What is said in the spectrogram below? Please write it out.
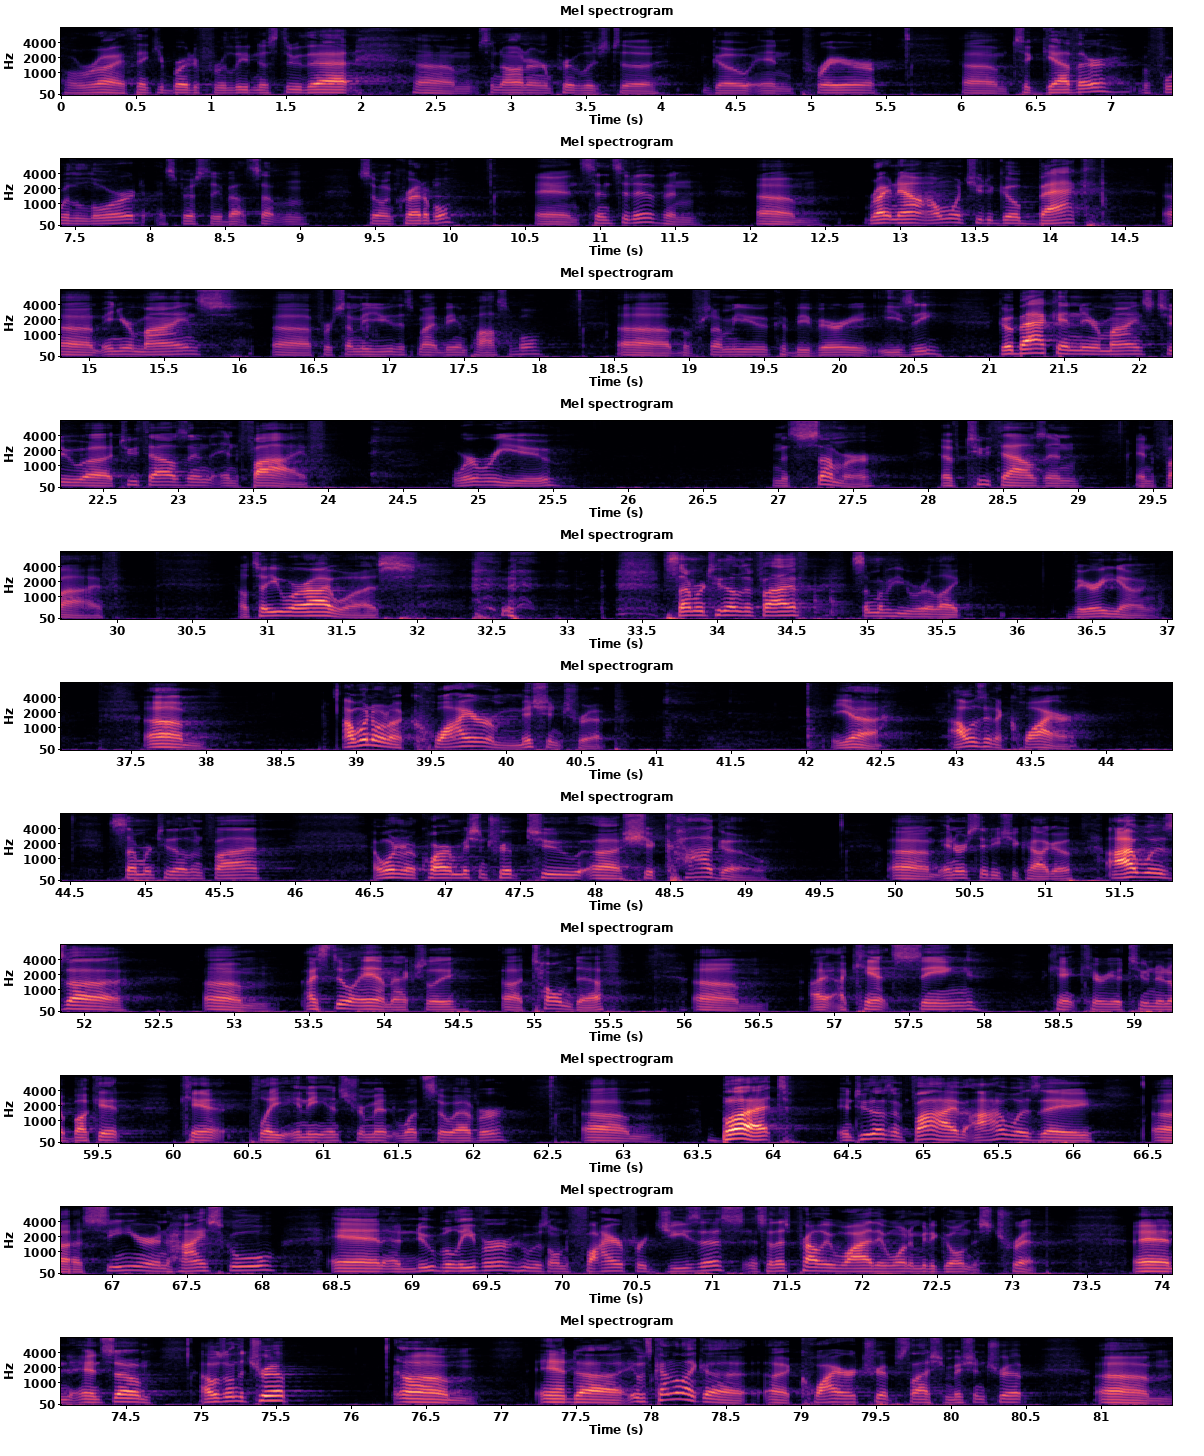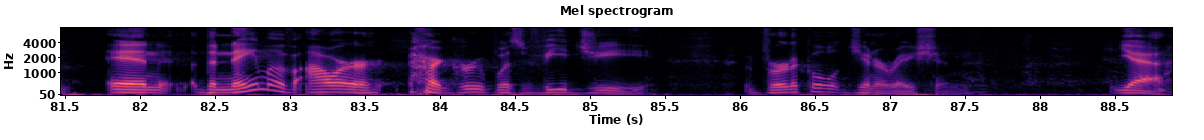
All right. Thank you, Brady, for leading us through that. Um, it's an honor and a privilege to go in prayer um, together before the Lord, especially about something so incredible and sensitive. And um, right now, I want you to go back um, in your minds. Uh, for some of you, this might be impossible, uh, but for some of you, it could be very easy. Go back in your minds to uh, 2005. Where were you in the summer of 2005? And 5. I'll tell you where I was. Summer 2005, some of you were like very young. Um, I went on a choir mission trip. Yeah, I was in a choir. Summer 2005, I went on a choir mission trip to uh, Chicago, um, inner city Chicago. I was, uh, um, I still am actually, uh, tone deaf. Um, I, I can't sing can't carry a tune in a bucket, can't play any instrument whatsoever. Um, but in 2005, I was a uh, senior in high school and a new believer who was on fire for Jesus. And so that's probably why they wanted me to go on this trip. And, and so I was on the trip, um, and uh, it was kind of like a, a, choir trip slash mission trip. Um, and the name of our, our group was VG, Vertical Generation. Yeah, it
